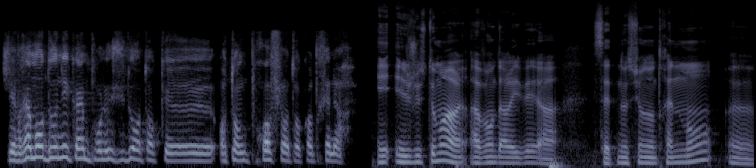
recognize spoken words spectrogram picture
j'ai vraiment donné quand même pour le judo en tant que, en tant que prof et en tant qu'entraîneur. Et, justement, avant d'arriver à cette notion d'entraînement, euh,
